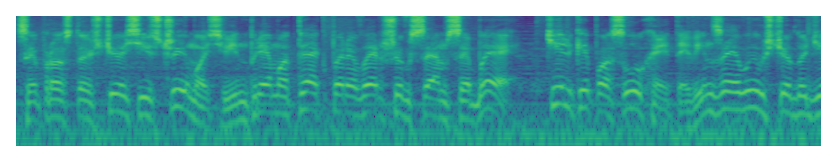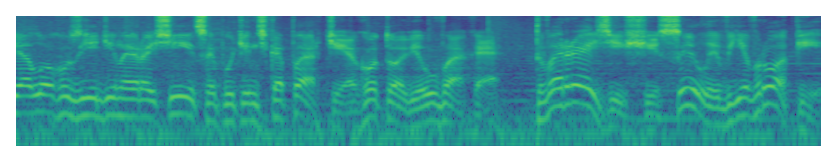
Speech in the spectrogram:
Це просто щось із чимось. Він прямо так перевершив сам себе. Тільки послухайте, він заявив, що до діалогу з Єдиною Росією це путінська партія. Готові увага. Тверезіші сили в Європі.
